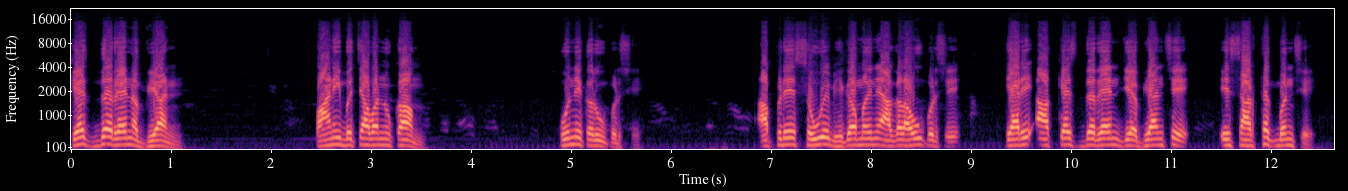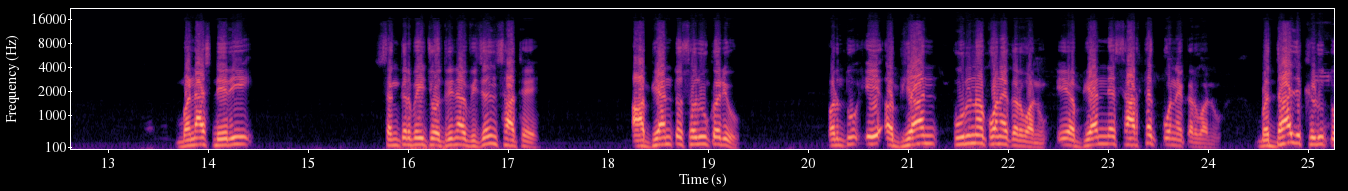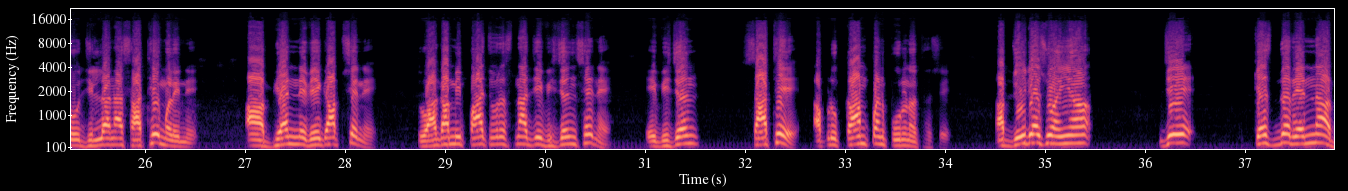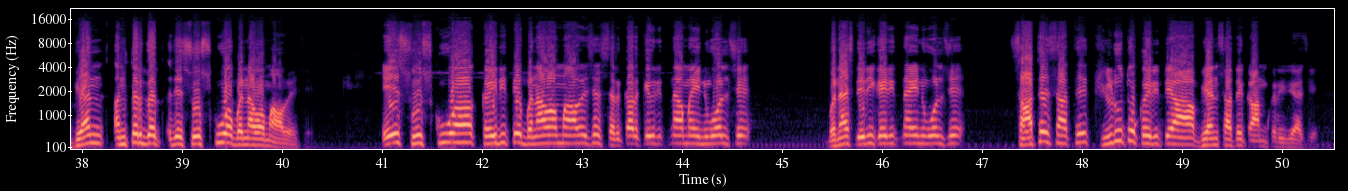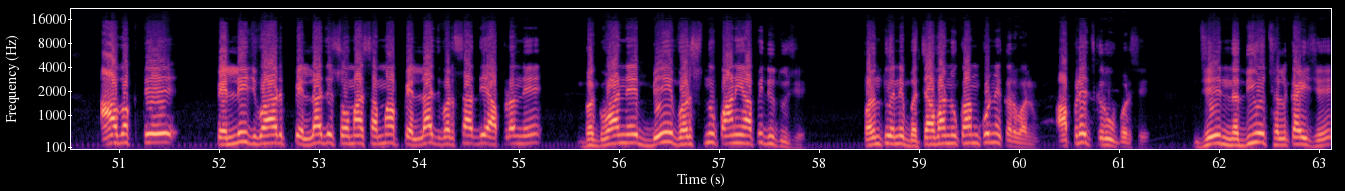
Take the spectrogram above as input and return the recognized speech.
Catch the rain અભિયાન. પાણી બચાવવાનું કામ કોને કરવું પડશે? આપણે સૌએ ભેગા મળીને આગળ આવવું પડશે. ત્યારે આ કેચ ધ રેન જે અભિયાન છે, એ સાર્થક બનશે. બનાસ ડેરી શંકરભાઈ ચૌધરીના વિઝન સાથે અભિયાન તો શરૂ કર્યું. પરંતુ એ અભિયાન પૂર્ણ કોને કરવાનું? એ અભિયાનને સાર્થક કોને કરવાનું? બધા જ ખેડૂતો જિલ્લાના સાથે મળીને આ અભિયાનને વેગ આપશે ને? તો આગામી પાંચ વર્ષના જે વિઝન છે ને, એ વિઝન સાથે આપણું કામ પણ પૂર્ણ થશે. આપ જોઈ રહ્યા છો અહીંયા જે કેચ ધ રેનના અભિયાન અંતર્ગત જે સોસકુવા બનાવવામાં આવે છે. એ સોસકુવા કઈ રીતે બનાવવામાં આવે છે, સરકાર કેવી રીતના આમાં ઇન્વોલ્વ છે, બનાસ ડેરી કઈ રીતના ઇન્વોલ્વ છે, સાથે સાથે ખેડૂતો કઈ રીતે આ અભિયાન સાથે કામ કરી રહ્યા છે. આ વખતે પહેલી જ વાર, પહેલા જ ચોમાસામાં, પહેલા જ વરસાદે આપણને ભગવાને બે વર્ષનું પાણી આપી દીધું છે. પરંતુ એને બચાવવાનું કામ કોને કરવાનું? આપણે જ કરવું પડશે. જે નદીઓ છલકાઈ છે,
